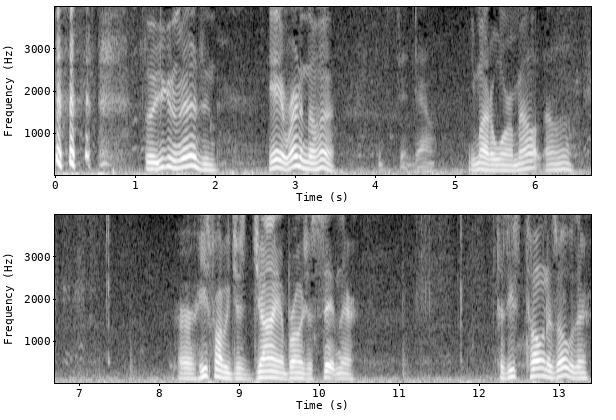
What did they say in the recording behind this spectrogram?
so you can imagine. He ain't running though, huh? He's sitting down. You might have wore him out. I don't know. Or he's probably just giant, bro, just sitting there. Cause he's towing us over there.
